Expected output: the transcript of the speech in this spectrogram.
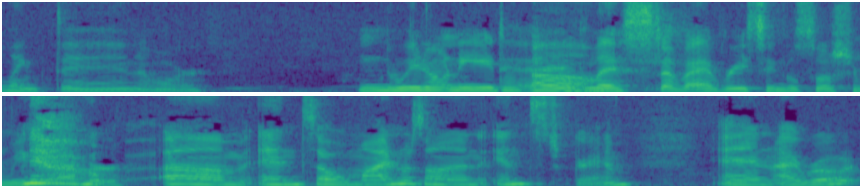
LinkedIn or We don't need a Um, list of every single social media ever. Um, and so mine was on Instagram, and I wrote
